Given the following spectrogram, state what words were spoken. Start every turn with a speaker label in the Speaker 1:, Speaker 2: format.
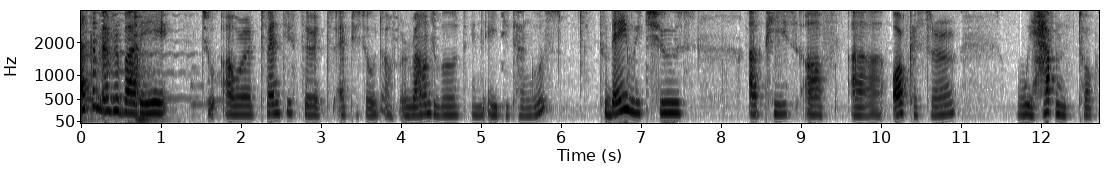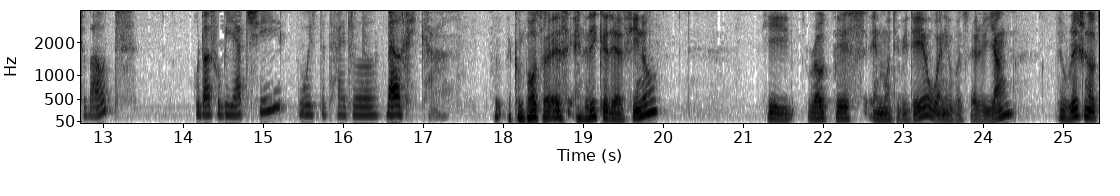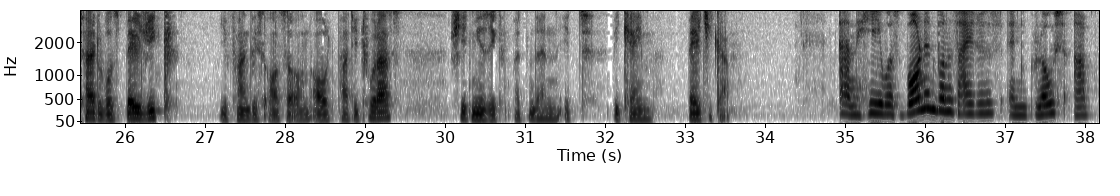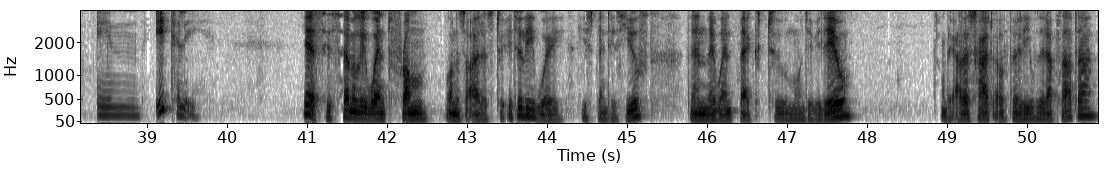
Speaker 1: Welcome, everybody, to our 23rd episode of Around the World in 80 Tangos. Today, we choose a piece of uh, orchestra we haven't talked about Rodolfo Biagi with the title Belgica.
Speaker 2: The composer is Enrique Delfino. He wrote this in Montevideo when he was very young. The original title was Belgique. You find this also on old partituras, sheet music, but then it became Belgica.
Speaker 1: And he was born in Buenos Aires and grows up in Italy.
Speaker 2: Yes, his family went from Buenos Aires to Italy, where he spent his youth. Then they went back to Montevideo, on the other side of the Rio de la Plata.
